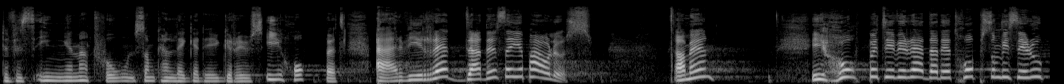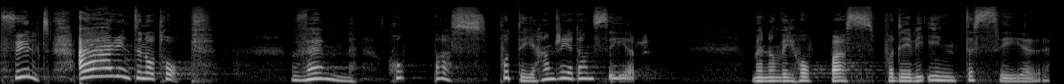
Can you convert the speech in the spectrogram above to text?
det finns ingen nation som kan lägga det i grus. I hoppet är vi räddade, säger Paulus. Amen. I hoppet är vi räddade, ett hopp som vi ser uppfyllt är inte något hopp. Vem hoppas på det han redan ser? Men om vi hoppas på det vi inte ser,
